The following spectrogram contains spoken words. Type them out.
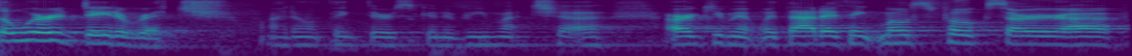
So we're data rich. I don't think there's going to be much uh, argument with that. I think most folks are, uh,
